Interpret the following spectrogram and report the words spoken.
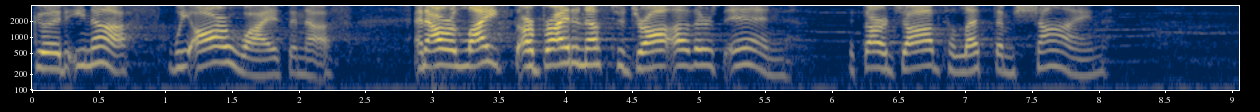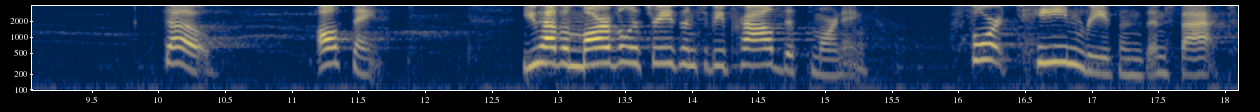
good enough. We are wise enough. And our lights are bright enough to draw others in. It's our job to let them shine. So, all saints, you have a marvelous reason to be proud this morning. 14 reasons, in fact.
